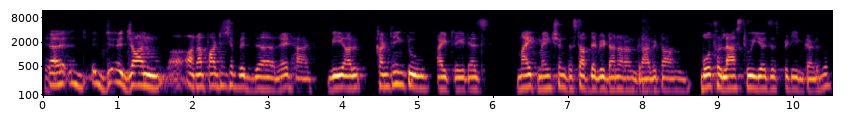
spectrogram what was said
Yeah. Uh, John, uh, on our partnership with uh, Red Hat, we are continuing to iterate. As Mike mentioned, the stuff that we've done around Graviton, both the last two years is pretty incredible.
